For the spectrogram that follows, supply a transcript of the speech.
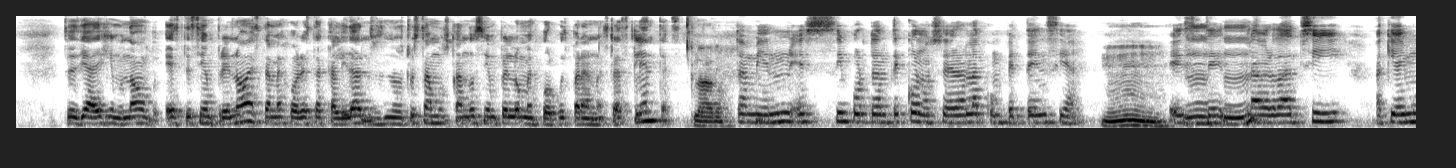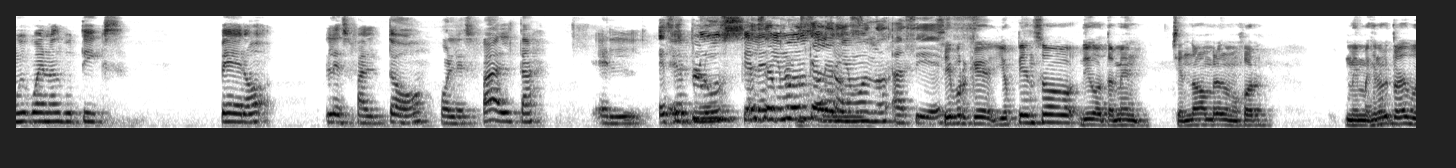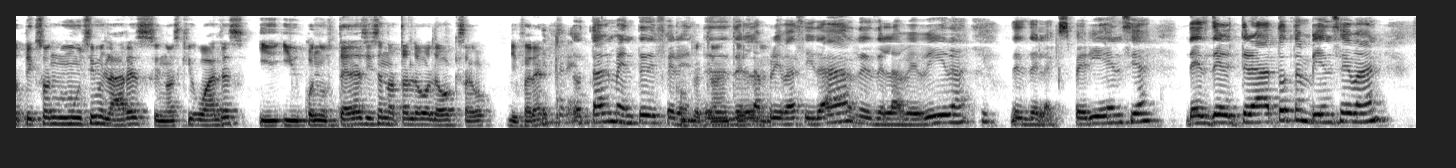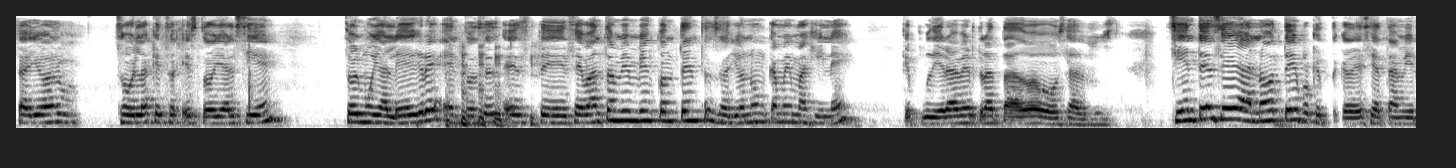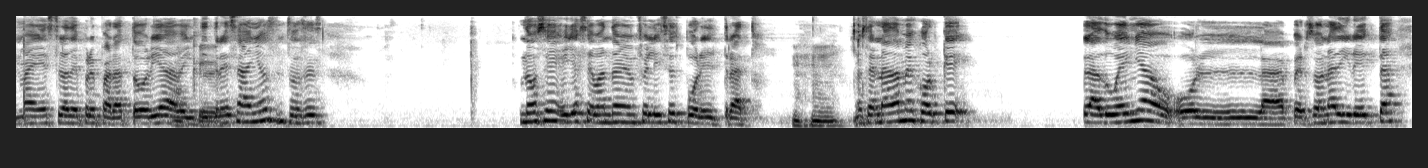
Entonces ya dijimos, no, este siempre no, está mejor esta calidad. Entonces nosotros estamos buscando siempre lo mejor pues para nuestras clientes. claro. También es importante conocer a la competencia. Mm, Este. La verdad, sí, aquí hay muy buenas boutiques, pero les faltó o les falta el, Ese el plus, que ese le dimos plus que le dimos, ¿no? así es. Sí, porque yo pienso, digo, también, siendo hombre, a lo mejor, me imagino que todas las boutiques son muy similares, si no es que iguales, y, y con ustedes sí se nota luego, luego que es algo diferente. Diferente. Totalmente diferente, desde la diferente. privacidad, desde la bebida, desde la experiencia, desde el trato también se van. O sea, yo soy la que estoy al 100, soy muy alegre, entonces este, se van también bien contentos. O sea, yo nunca me imaginé que pudiera haber tratado, o sea, pues, siéntense, anoten, porque te decía también maestra de preparatoria a Ok. 23 años, entonces, no sé, ellas se van también felices por el trato. O sea, nada mejor que la dueña o, o la persona directa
